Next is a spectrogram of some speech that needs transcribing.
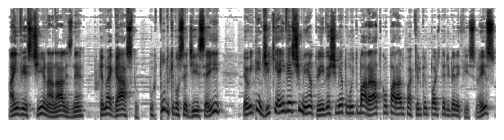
a investir na análise, né? Porque não é gasto. Por tudo que você disse aí, eu entendi que é investimento, e investimento muito barato comparado com aquilo que ele pode ter de benefício, não é isso?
